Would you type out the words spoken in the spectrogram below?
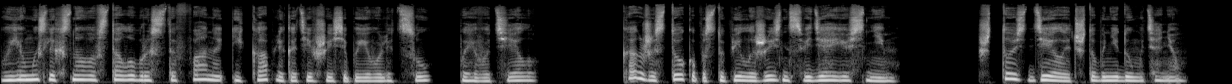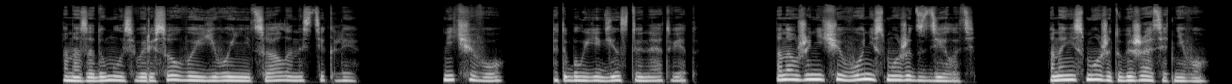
В ее мыслях снова встал образ Стефана и капли, катившиеся по его лицу, по его телу. Как жестоко поступила жизнь, сведя ее с ним. Что сделать, чтобы не думать о нем? Она задумалась, вырисовывая его инициалы на стекле. Ничего. Это был единственный ответ. Она уже ничего не сможет сделать. Она не сможет убежать от него.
